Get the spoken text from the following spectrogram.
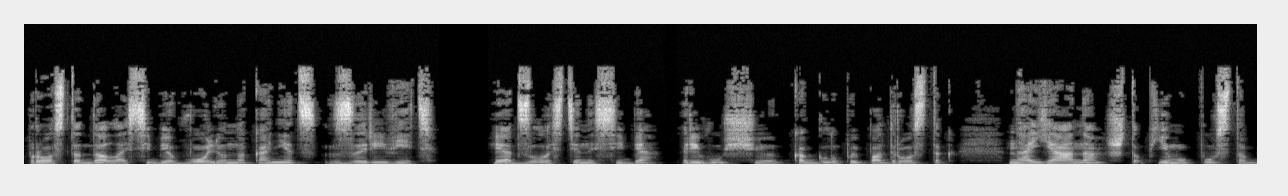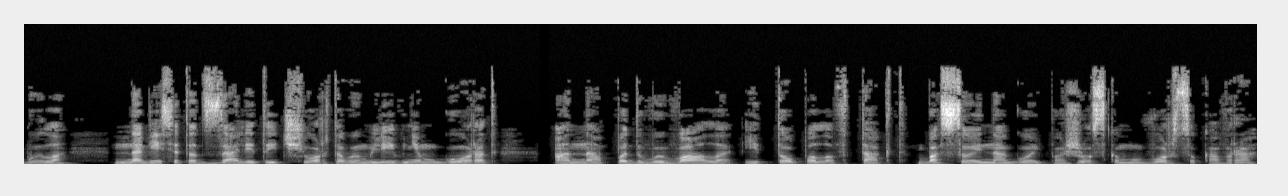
Просто дала себе волю, наконец, зареветь и от злости на себя, ревущую, как глупый подросток, на Яна, чтоб ему пусто было, на весь этот залитый чертовым ливнем город, она подвывала и топала в такт босой ногой по жесткому ворсу ковра.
